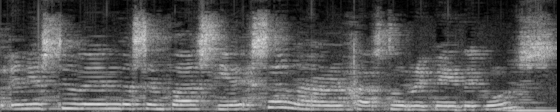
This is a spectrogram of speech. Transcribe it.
any student doesn't pass the exam and has to repeat the course,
